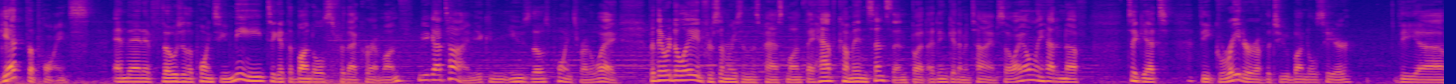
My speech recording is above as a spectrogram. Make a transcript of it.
get the points, and then if those are the points you need to get the bundles for that current month, you got time. You can use those points right away. But they were delayed for some reason this past month. They have come in since then, but I didn't get them in time. So I only had enough to get the greater of the two bundles here. The uh,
